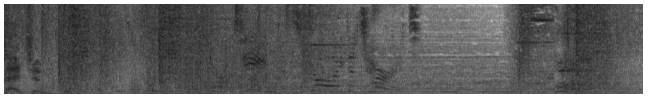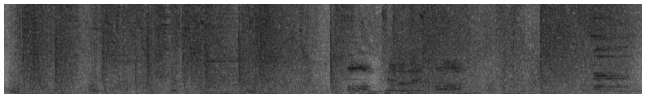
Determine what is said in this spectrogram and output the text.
legend! Your team destroyed a turret! On, gentlemen, on!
